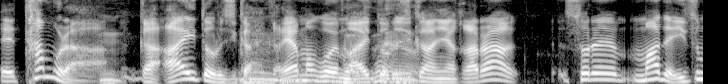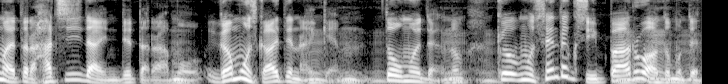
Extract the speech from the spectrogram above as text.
え田村が空いとる時間やから、山越えも空いとる時間やから。それまでいつもやったら8時台に出たらもう我慢しか空いてないけん、と思えたけど、今日もう選択肢いっぱいあるわと思って、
